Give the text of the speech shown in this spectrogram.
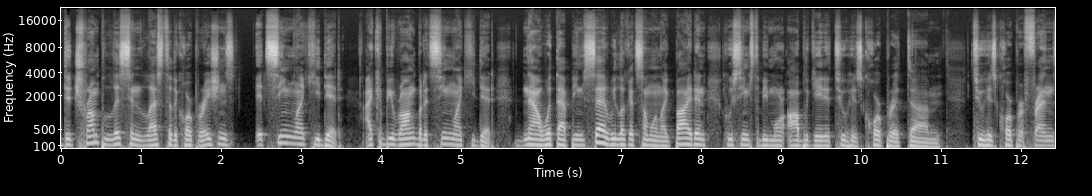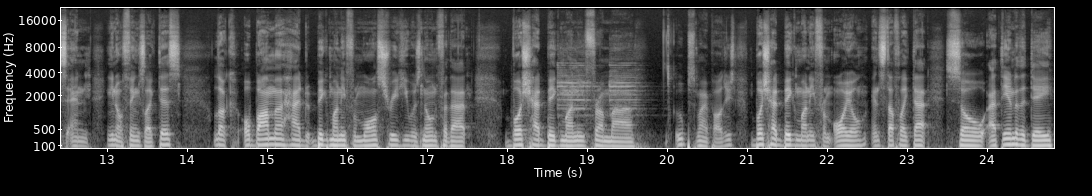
did Trump listen less to the corporations? It seemed like he did. I could be wrong, but it seemed like he did. Now, with that being said, we look at someone like Biden, who seems to be more obligated to his corporate, um, to his corporate friends, and you know things like this look, Obama had big money from Wall Street. He was known for that. Bush had big money from. Uh, oops, my apologies. Bush had big money from oil and stuff like that. So at the end of the day,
